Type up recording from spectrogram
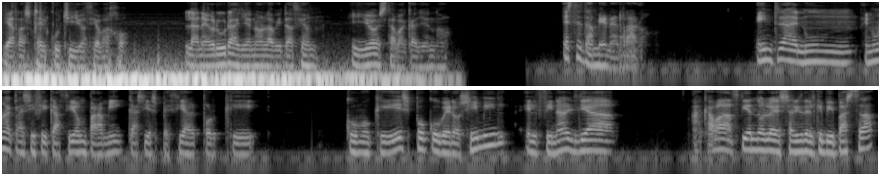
y arrastré el cuchillo hacia abajo. La negrura llenó la habitación y yo estaba cayendo. Este también es raro. Entra en, un, en una clasificación para mí casi especial porque como que es poco verosímil, el final ya acaba haciéndole salir del creepypasta,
